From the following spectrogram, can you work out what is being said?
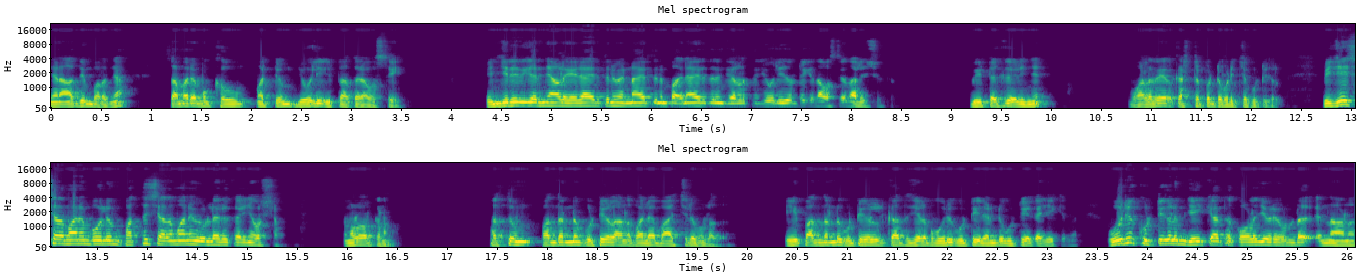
ഞാൻ ആദ്യം പറഞ്ഞ സമരമുഖവും മറ്റും ജോലി കിട്ടാത്തൊരവസ്ഥയും എഞ്ചിനീയറിംഗ് കഴിഞ്ഞ ആൾ ഏഴായിരത്തിനും എണ്ണായിരത്തിനും പതിനായിരത്തിനും കേരളത്തിൽ ജോലി ചെയ്തുകൊണ്ടിരിക്കുന്ന അവസ്ഥ ആലോചിച്ചു ബിടെക് കഴിഞ്ഞ് വളരെ കഷ്ടപ്പെട്ട് പഠിച്ച കുട്ടികൾ. വിജയ ശതമാനം പോലും പത്ത് ശതമാനമേ ഉള്ളൊരു കഴിഞ്ഞ വർഷം. നമ്മൾ ഓർക്കണം. പത്തും പന്ത്രണ്ടും കുട്ടികളാണ് പല ബാച്ചിലുമുള്ളത് ഈ പന്ത്രണ്ട് കുട്ടികൾക്കകത്ത് ചിലപ്പോൾ ഒരു കുട്ടി രണ്ട് കുട്ടിയൊക്കെ ജയിക്കുന്നത്. ഒരു കുട്ടികളും ജയിക്കാത്ത കോളേജ് വരെ ഉണ്ട് എന്നാണ്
